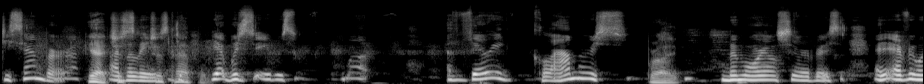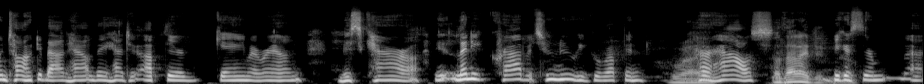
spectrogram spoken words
December. Yeah, just, I believe. just happened. Yeah, it was. It was uh, a very glamorous Right. memorial service, and everyone talked about how they had to up their game around Miss Carroll. Lenny Kravitz, who knew he grew up in Right. her house Oh, that I didn't. because their uh,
